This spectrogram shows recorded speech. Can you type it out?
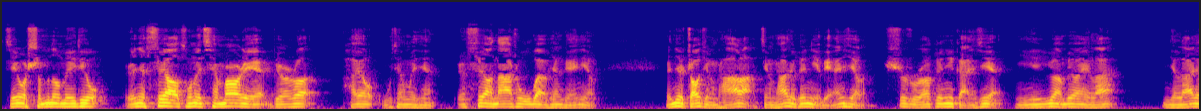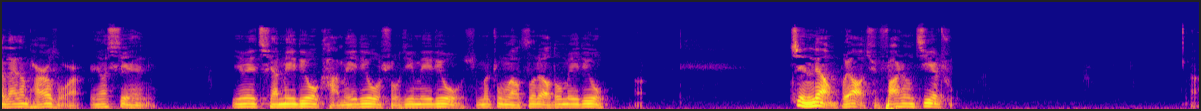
结果什么都没丢，人家非要从这钱包里，比如说还有五千块钱，人非要拿出五百块钱给你了，人家找警察了，警察就跟你联系了，失主要跟你感谢，你愿不愿意来？你来就来趟派出所，人要谢谢你，因为钱没丢，卡没丢，手机没丢，什么重要资料都没丢啊。尽量不要去发生接触啊。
